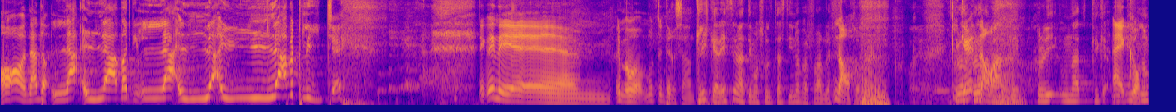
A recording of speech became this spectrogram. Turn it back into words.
Oh, dato la lavati, la, la, lavatrice. e quindi ehm, è mo- molto interessante. Cliccheresti un attimo sul tastino per farle No. foto? Quello, Clicche- quello no. Quello lì, una, clicca- Ecco, non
